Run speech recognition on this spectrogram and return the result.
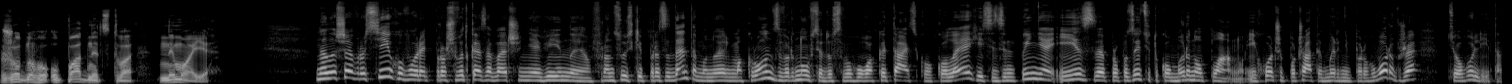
жодного упадництва немає. Не лише в Росії говорять про швидке завершення війни. Французький президент Еммануель Макрон звернувся до свого китайського колеги Сі Цзіньпіня із пропозицією такого мирного плану і хоче почати мирні переговори вже цього літа.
